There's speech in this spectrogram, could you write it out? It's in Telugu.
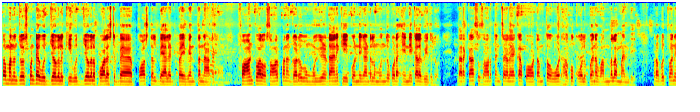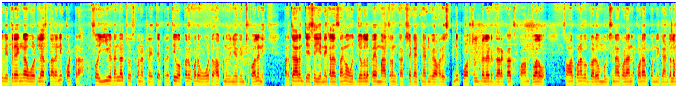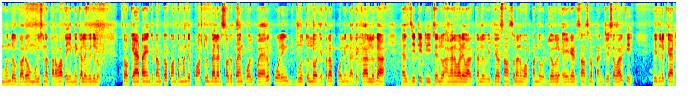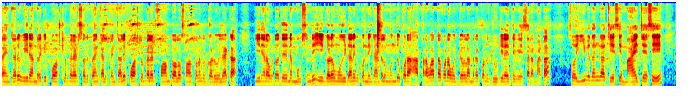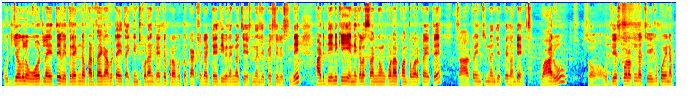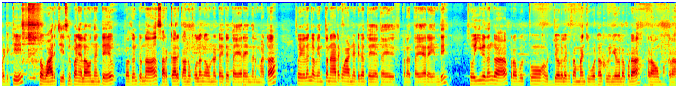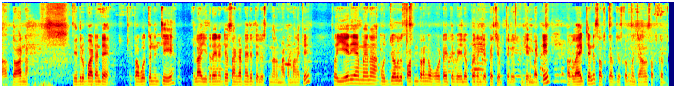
సో మనం చూసుకుంటే ఉద్యోగులకి ఉద్యోగుల పోలస్ట్ బ్యా పోస్టల్ బ్యాలెట్పై వింత నాటకం. ఫాంట్ ట్వెల్వ్ సమర్పణ గడువు ముగియడానికి కొన్ని గంటల ముందు కూడా ఎన్నికల విధులు. దరఖాస్తు సమర్పించలేకపోవడంతో ఓటు హక్కు కోల్పోయిన వందల మంది. ప్రభుత్వానికి వ్యతిరేకంగా ఓట్లేస్తారని కుట్ర. సో ఈ విధంగా చూసుకున్నట్లయితే ప్రతి ఒక్కరూ కూడా ఓటు హక్కును వినియోగించుకోవాలని ప్రచారం చేసే ఎన్నికల సంఘం ఉద్యోగులపై మాత్రం కక్ష కట్టినట్లు వ్యవహరిస్తుంది. పోస్టల్ బ్యాలెట్ దరఖాస్తు ఫామ్ ట్వెల్వ్ సమర్పణకు గడువు ముగిసినా కూడా కూడా కొన్ని గంటల ముందు గడువు ముగిసిన తర్వాత ఎన్నికల విధులు సో కేటాయించడంతో కొంతమంది పోస్టల్ బ్యాలెట్ సదుపాయం కోల్పోయారు. పోలింగ్ బూతుల్లో ఇతర పోలింగ్ అధికారులుగా ఎస్జిటి టీచర్లు అంగన్వాడీ వర్కర్లు విద్యా సంస్థలోని ఒప్పంద ఉద్యోగులు ఎయిడెడ్ సంస్థలో పనిచేసే వారికి విధులు కేటాయించారు. వీరందరికీ పోస్టల్ బ్యాలెట్ సదుపాయం కల్పించాలి. పోస్టల్ బ్యాలెట్ ఫామ్ టోలో సమర్పణకు గడువు లేక ఈ నెల ఒకటో తేదీన ముగిసింది. ఈ గడువు ముగియడానికి కొన్ని గంటల ముందు కూడా ఆ తర్వాత కూడా ఉద్యోగులందరికీ కూడా డ్యూటీలు అయితే వేశారన్నమాట. సో ఈ విధంగా చేసి మాయ చేసి ఉద్యోగుల ఓట్లు అయితే వ్యతిరేకంగా పడతాయి కాబట్టి అవి తగ్గించుకోవడానికి అయితే ప్రభుత్వం కక్ష కట్టి అయితే ఈ విధంగా చేసిందని చెప్పి చెప్పేసి తెలుస్తుంది. అటు దీనికి ఎన్నికల సంఘం కూడా కొంతవరకు అయితే సహకరించిందని చెప్పేసి అంటే వారు సో ఉద్దేశపూర్వకంగా చేయకపోయినప్పటికీ సో వారు చేసిన పని ఎలా ఉందంటే ప్రజెంట్ ఉన్న సర్కారుకి అనుకూలంగా ఉన్నట్టు అయితే తయారైందనమాట సో ఈ విధంగా వింత నాటకం ఆడినట్టుగా తయ- తయ- ఇక్కడ తయారైంది. సో ఈ విధంగా ప్రభుత్వం ఉద్యోగులకు సంబంధించి ఓటు హక్కు వినియోగంలో కూడా అక్కడ అక్కడ దారుణ ఎదురుబాటు అంటే ప్రభుత్వం నుంచి ఇలా ఎదురైనట్టే సంఘటన అయితే తెలుస్తుంది అనమాట మనకి. సో ఏది ఏమైనా ఉద్యోగులు స్వతంత్రంగా ఓటు అయితే వేయలేకపోయారని చెప్పేసి చెప్పి తెలుస్తుంది. దీన్ని బట్టి ఒక లైక్ చేయండి సబ్స్క్రైబ్ చేసుకోండి మన ఛానల్ సబ్స్క్రైబ్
